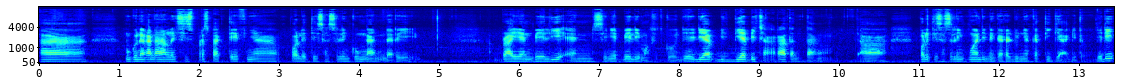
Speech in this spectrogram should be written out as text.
uh, menggunakan analisis perspektifnya politisasi lingkungan dari Brian Bailey and Sinead Bailey maksudku. Dia dia dia bicara tentang uh, politisasi lingkungan di negara dunia ketiga gitu. Jadi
